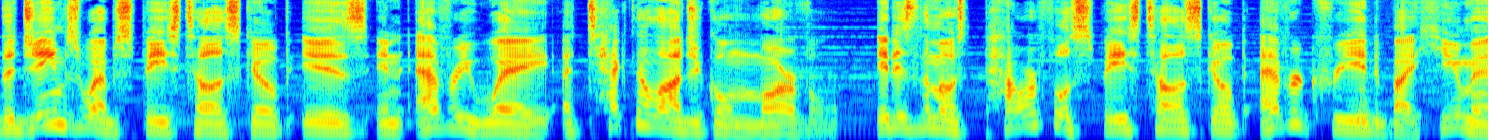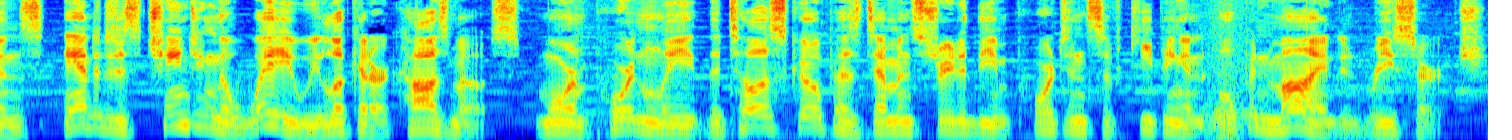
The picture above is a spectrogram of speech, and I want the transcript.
The James Webb Space Telescope is, in every way, a technological marvel. It is the most powerful space telescope ever created by humans, and it is changing the way we look at our cosmos. More importantly, the telescope has demonstrated the importance of keeping an open mind in research.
